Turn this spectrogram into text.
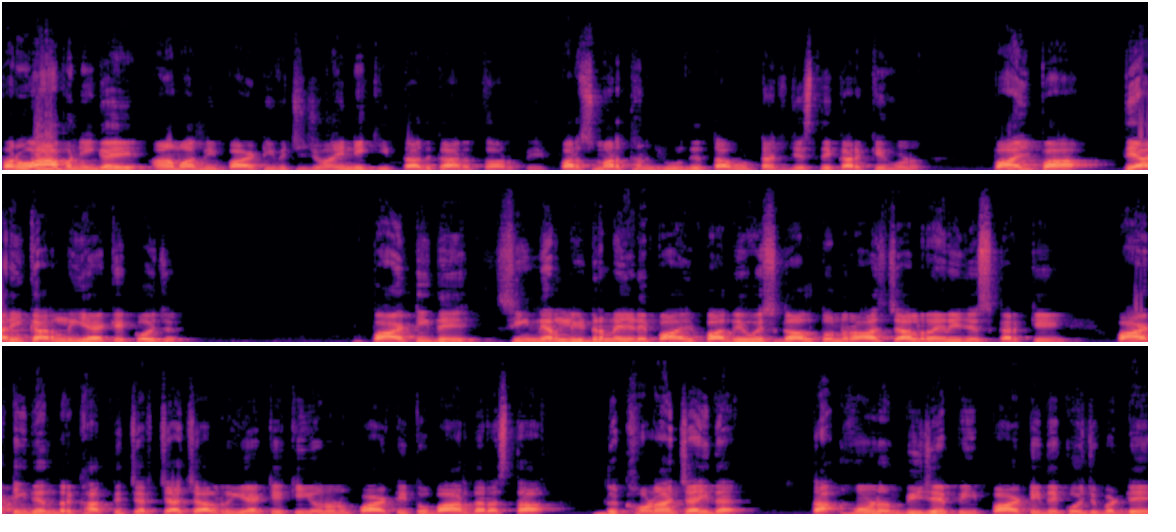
ਪਰ ਉਹ ਆਪ ਨਹੀਂ ਗਏ ਆਮ ਆਦਮੀ ਪਾਰਟੀ ਵਿੱਚ ਜੁਆਇਨ ਨਹੀਂ ਕੀਤਾ ਅਧਿਕਾਰਤ ਤੌਰ ਤੇ। ਪਰ ਸਮਰਥਨ ਜ਼ਰੂਰ ਦਿੱਤਾ ਵੋਟਾਂ 'ਚ, ਜਿਸ ਦੇ ਕਰਕੇ ਹੁਣ ਭਾਜਪਾ ਤਿਆਰੀ ਕਰ ਲਈ ਹੈ ਕਿ ਕੁਝ ਪਾਰਟੀ ਦੇ ਸੀਨੀਅਰ ਲੀਡਰ ਨੇ ਜਿਹੜੇ ਭਾਜਪਾ ਦੇ, ਉਹ ਇਸ ਗੱਲ ਤੋਂ ਨਾਰਾਜ਼ ਚੱਲ ਰਹੇ ਨੇ, ਜਿਸ ਕਰਕੇ ਪਾਰਟੀ ਦੇ ਅੰਦਰ ਖਾਤੇ ਚਰਚਾ ਚੱਲ ਰਹੀ ਹੈ ਕਿ ਕੀ ਉਹਨਾਂ ਨੂੰ ਪਾਰਟੀ ਤੋਂ ਬਾਹਰ ਦਾ ਰਸਤਾ ਦਿਖਾਉਣਾ ਚਾਹੀਦਾ ਤਾਂ ਹੁਣ ਬੀਜੇਪੀ ਪਾਰਟੀ ਦੇ ਕੁਝ ਵੱਡੇ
